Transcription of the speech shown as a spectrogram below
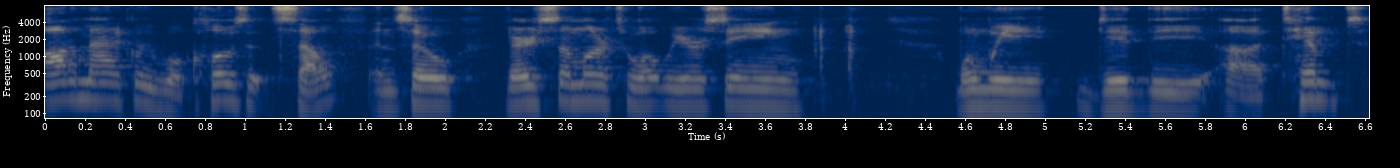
automatically will close itself and so very similar to what we were seeing when we did the uh, attempt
